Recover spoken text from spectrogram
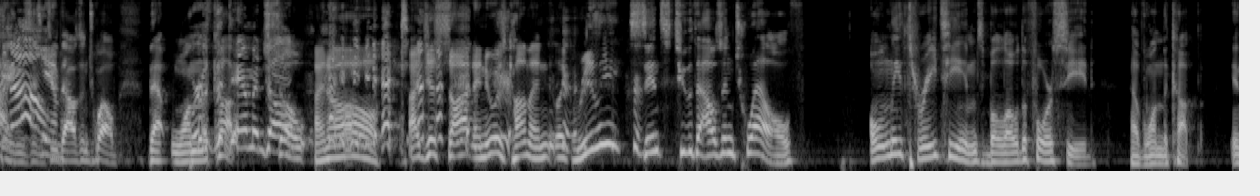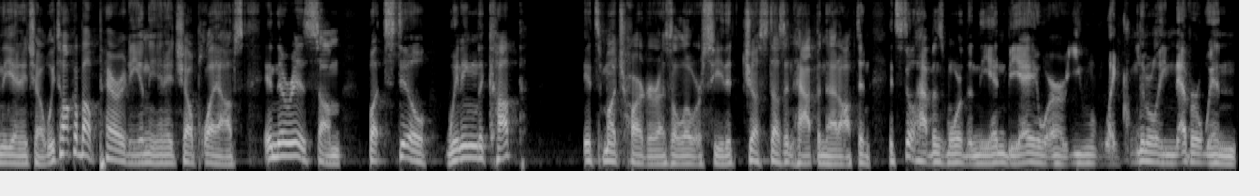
I Kings know. in 2012 that won Where's the the cup. damage doll? so I know. I just saw it and I knew it was coming. Like, really? since 2012, only three teams below the four seed have won the cup in the NHL. We talk about parity in the NHL playoffs, and there is some, but still, winning the cup, it's much harder as a lower seed. It just doesn't happen that often. It still happens more than the NBA, where you like literally never win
